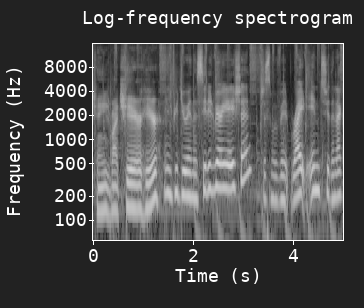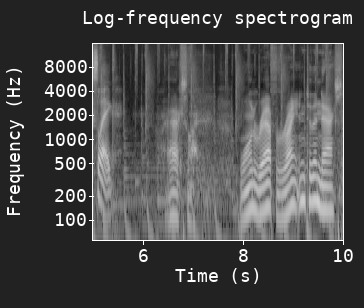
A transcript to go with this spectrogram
Change my chair here. And if you're doing the seated variation, just move it right into the next leg. Excellent. One rep right into the next.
